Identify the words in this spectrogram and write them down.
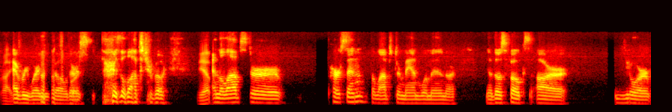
Right. everywhere you go, there's there's a lobster boat Yep. and the lobster person, the lobster man, woman, or you know, those folks are your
